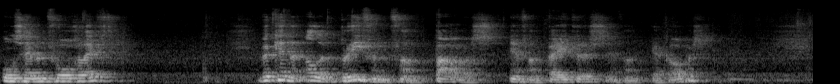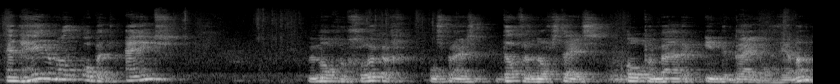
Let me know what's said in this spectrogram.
ons hebben voorgeleefd. We kennen alle brieven van Paulus en van Petrus en van Jacobus. En helemaal op het eind, we mogen gelukkig ons prijzen dat we nog steeds openbaring in de Bijbel hebben.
